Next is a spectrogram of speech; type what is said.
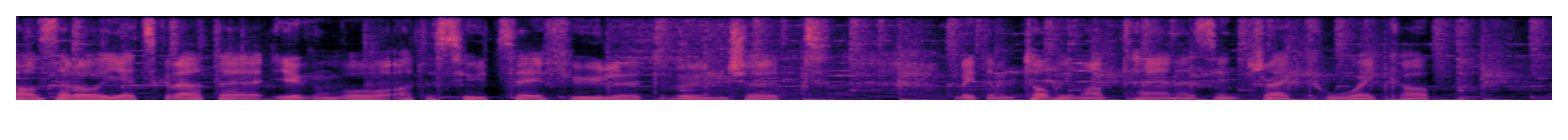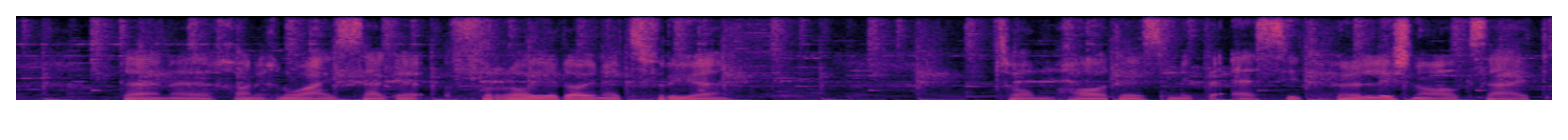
falls ihr euch jetzt gerade äh, irgendwo an der Südsee fühlt, wünscht, mit dem Toby Martene seinen Track Wake Up, dann äh, kann ich nur eins sagen, freut euch nicht zu früh. Tom Hades mit der Acid Hölle ist noch angesagt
